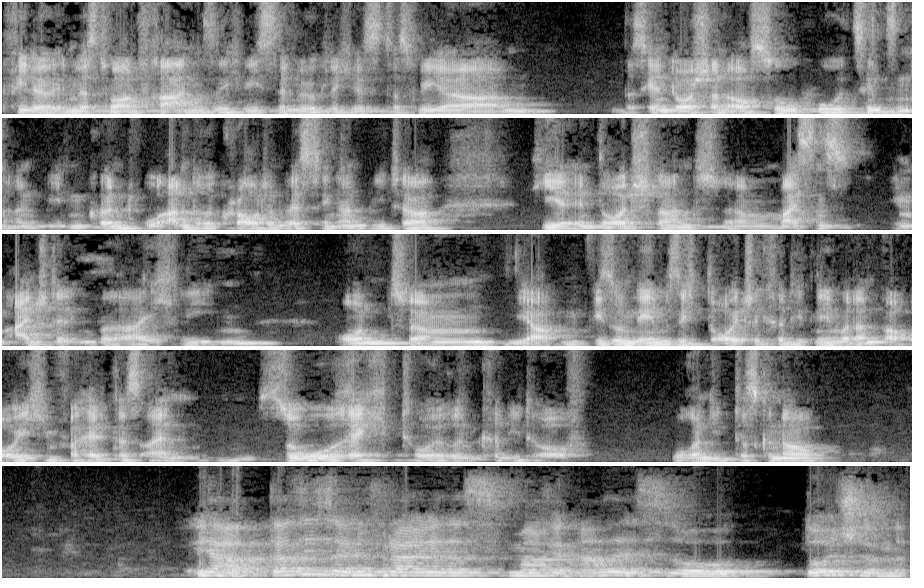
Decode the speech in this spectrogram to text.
viele Investoren fragen sich, wie es denn möglich ist, dass wir, dass ihr in Deutschland auch so hohe Zinsen anbieten könnt, wo andere Crowd-Investing-Anbieter hier in Deutschland meistens im einstelligen Bereich liegen. Und ja, wieso nehmen sich deutsche Kreditnehmer dann bei euch im Verhältnis einen so recht teuren Kredit auf? Woran liegt das genau? Ja, das ist eine Frage, das machen alles so. Deutschland,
